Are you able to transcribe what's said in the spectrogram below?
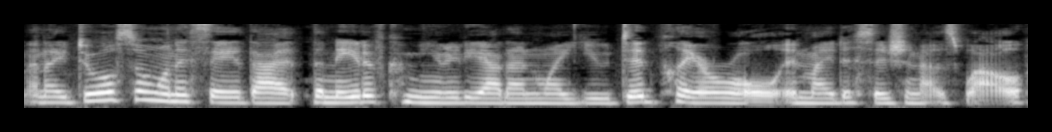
And I do also want to say that the Native community at NYU did play a role in my decision as well,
